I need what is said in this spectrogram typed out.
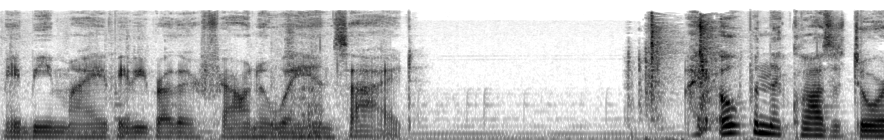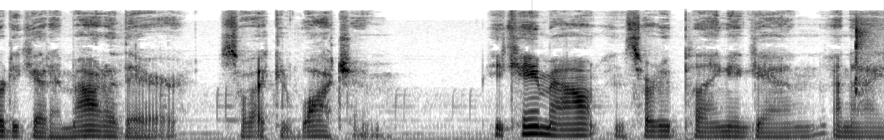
maybe my baby brother found a way inside. I opened the closet door to get him out of there so I could watch him. He came out and started playing again, and I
